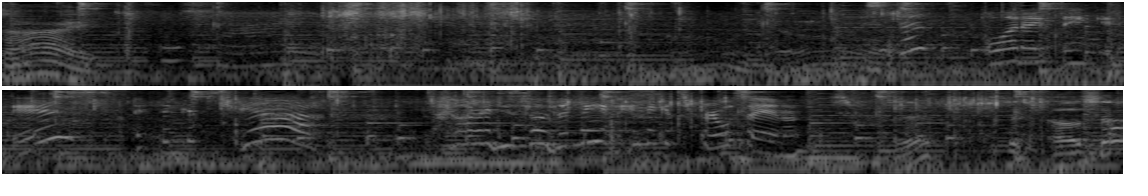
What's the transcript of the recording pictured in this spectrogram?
Is that what I think it is? I think it's, yeah. I already saw the name. I think it's Frozen. Is it? Is it Elsa? Um,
